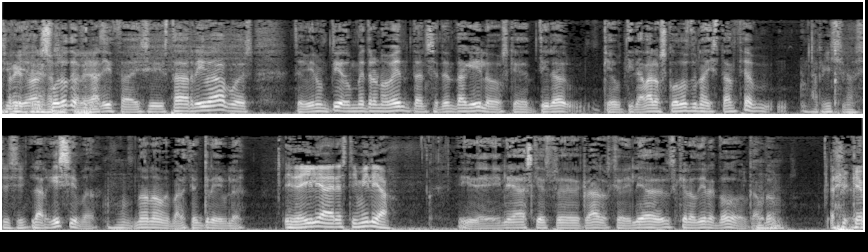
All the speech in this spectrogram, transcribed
siempre. te lleva al suelo te finaliza. Y si está arriba, pues te viene un tío de un metro noventa en 70 kilos que tira, que tiraba los codos de una distancia Larguísimo, sí, sí. larguísima. No, no, me pareció increíble. ¿Y de Ilia eres Timilia? Y de Ilia es que es, eh, claro, es que Ilia es que lo tiene todo, el cabrón. que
